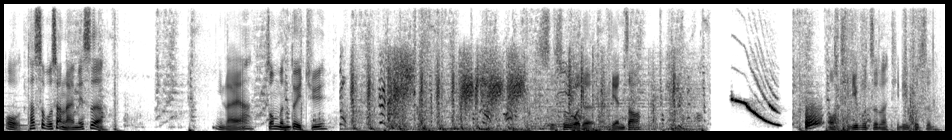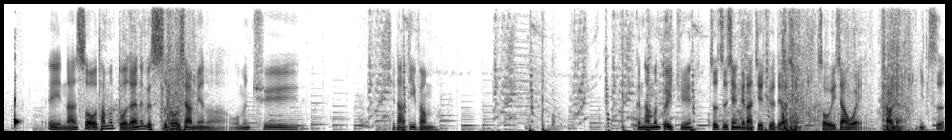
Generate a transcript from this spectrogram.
哦，他射不上来，没事。你来啊，中门对狙，使出我的连招。哦，体力不支了，体力不支了。哎，难受，他们躲在那个石头下面了。我们去其他地方吧，跟他们对狙。这只先给他解决掉，先走一下位，漂亮，一只。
